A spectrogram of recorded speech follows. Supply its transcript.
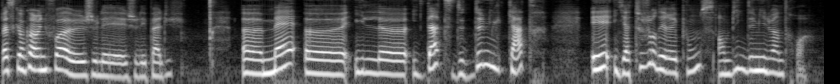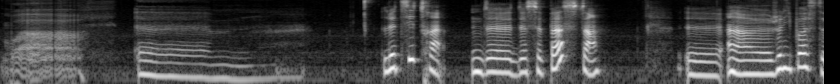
parce qu'encore une fois, euh, je l'ai, je l'ai pas lu. Euh, mais il, il date de 2004 et il y a toujours des réponses en Big 2023. Euh, Le titre de, de ce post, euh, un joli post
